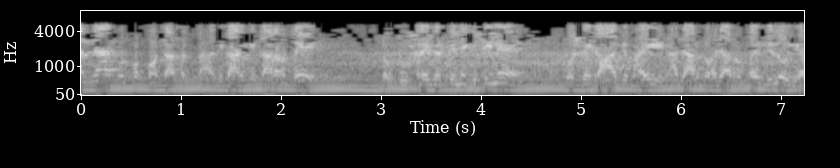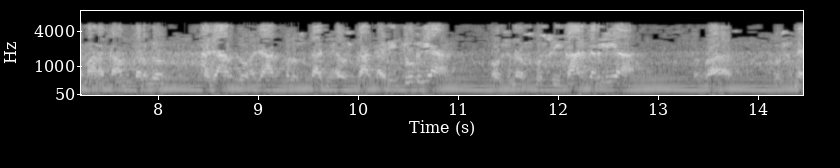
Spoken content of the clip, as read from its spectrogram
अन्याय पूर्वक पहुँचा सकता है। अधिकार के कारण से तो दूसरे व्यक्ति ने किसी ने उससे कहा कि भाई, हज़ार दो हज़ार रुपए ले लो, ये हमारा काम कर दो। हज़ार दो हज़ार पर उसका जो है, उसका धैर्य टूट गया और उसने उसको स्वीकार कर लिया। तो बस, उसने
